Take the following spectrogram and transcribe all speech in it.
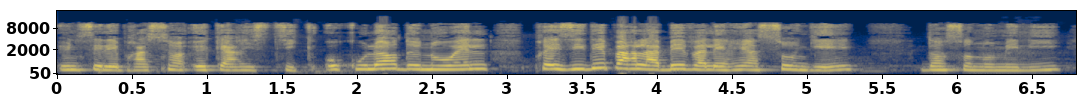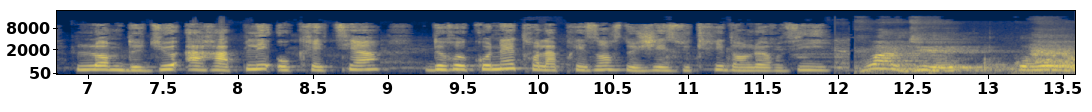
Une célébration eucharistique aux couleurs de Noël présidée par l'abbé Valérien Songué. Dans son homélie, l'homme de Dieu a rappelé aux chrétiens de reconnaître la présence de Jésus-Christ dans leur vie. Voir Dieu, kumwona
